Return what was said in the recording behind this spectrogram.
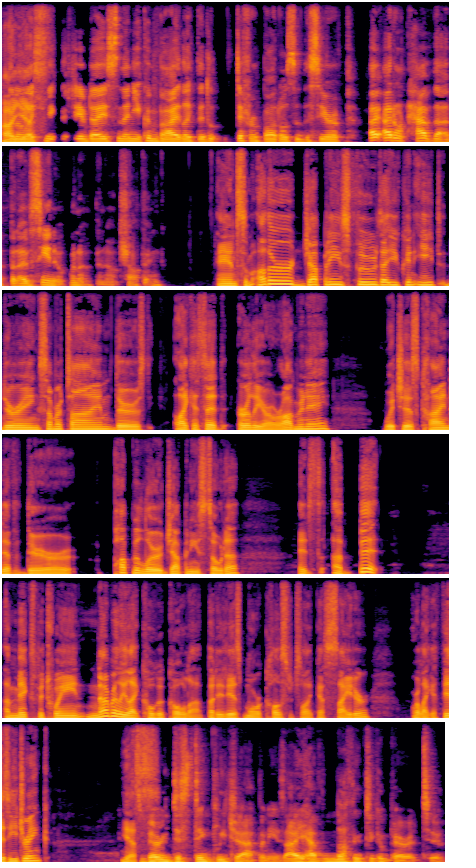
Uh, yes. like make the shaved ice, and then you can buy like the d- different bottles of the syrup. I-, I don't have that, but I've seen it when I've been out shopping. And some other Japanese food that you can eat during summertime. There's, like I said earlier, ramune, which is kind of their popular Japanese soda. It's a bit a mix between not really like Coca Cola, but it is more closer to like a cider or like a fizzy drink. Yes. It's very distinctly Japanese. I have nothing to compare it to.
